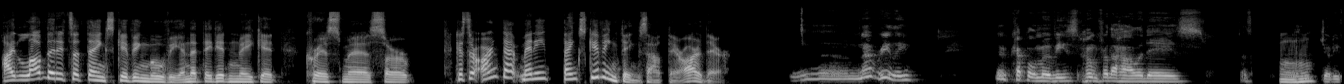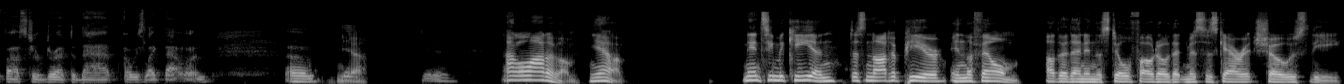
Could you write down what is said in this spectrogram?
I love that it's a Thanksgiving movie and that they didn't make it Christmas or because there aren't that many Thanksgiving things out there, are there? No, not really. There are a couple of movies, Home for the Holidays. Mhm. Jodie Foster directed that. I always liked that one. Um, Yeah. you know. Not a lot of them. Yeah. Nancy McKeon does not appear in the film other than in the still photo that Mrs. Garrett shows the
